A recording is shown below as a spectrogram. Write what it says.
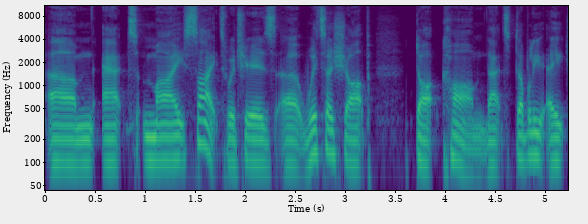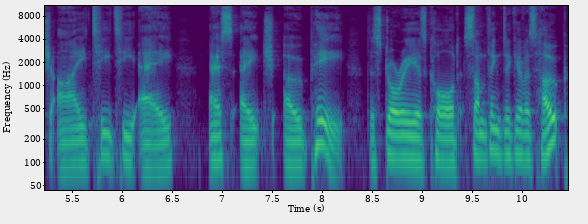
um, at my site, which is uh, whittashop.com. That's W H I T T A S H O P. The story is called Something to Give Us Hope,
